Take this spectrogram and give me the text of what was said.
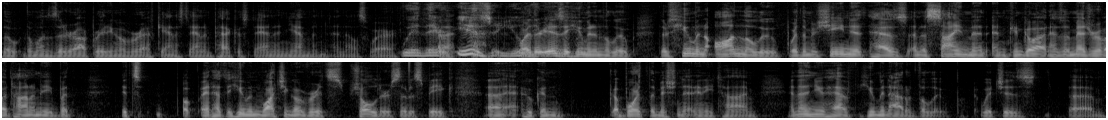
the, the ones that are operating over Afghanistan and Pakistan and Yemen and elsewhere. Where there uh, is a human. Where there is a human in the loop. There's human on the loop, where the machine is, has an assignment and can go out and has a measure of autonomy, but it's, it has a human watching over its shoulders, so to speak, uh, who can abort the mission at any time. And then you have human out of the loop, which is um,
